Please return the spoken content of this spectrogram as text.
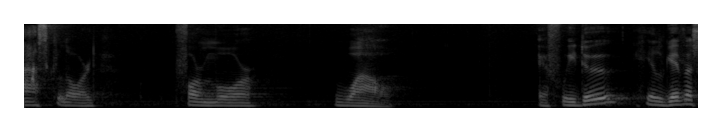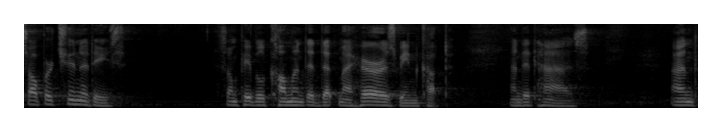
ask, Lord, for more wow. If we do, He'll give us opportunities. Some people commented that my hair has been cut, and it has. And,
